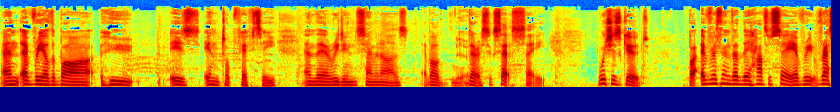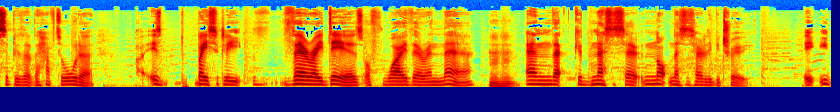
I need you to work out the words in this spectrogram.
and every other bar who is in the top fifty and they're reading seminars about Yeah. their success say, which is good. But everything that they have to say, every recipe that they have to order, uh, is basically their ideas of why they're in there Mm-hmm. and that could necessar- not necessarily be true. It, it,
